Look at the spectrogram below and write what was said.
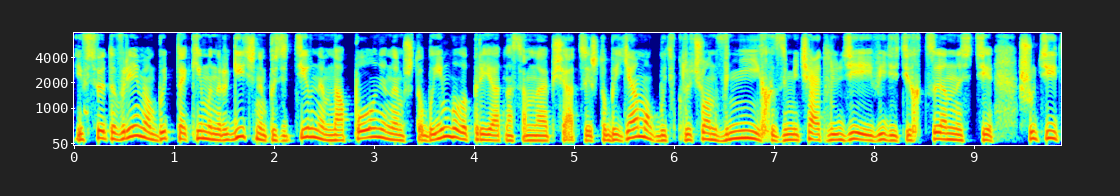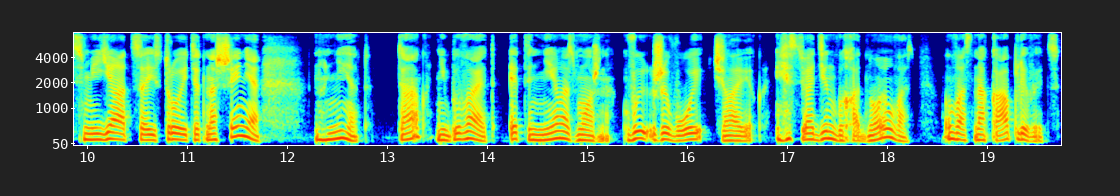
и все это время быть таким энергичным, позитивным, наполненным, чтобы им было приятно со мной общаться, и чтобы я мог быть включен в них, замечать людей, видеть их ценности, шутить, смеяться и строить отношения. Но нет, так не бывает. Это невозможно. Вы живой человек. Если один выходной у вас, у вас накапливается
